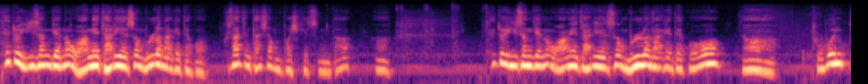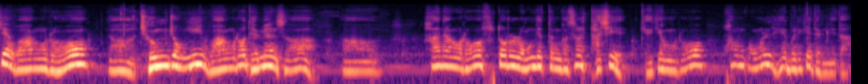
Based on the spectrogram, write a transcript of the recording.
태조 이성계는 왕의 자리에서 물러나게 되고 그 사진 다시 한번 보시겠습니다. 어, 태조 이성계는 왕의 자리에서 물러나게 되고 어, 두 번째 왕으로 어, 정종이 왕으로 되면서 어, 한양으로 수도를 옮겼던 것을 다시 개경으로 황공을 해버리게 됩니다.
